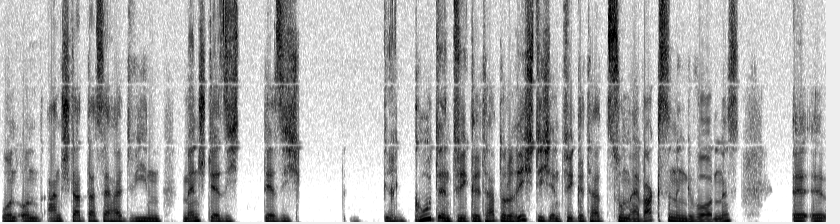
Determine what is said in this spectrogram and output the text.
und, und anstatt dass er halt wie ein Mensch, der sich, der sich gut entwickelt hat oder richtig entwickelt hat, zum Erwachsenen geworden ist, äh, äh,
